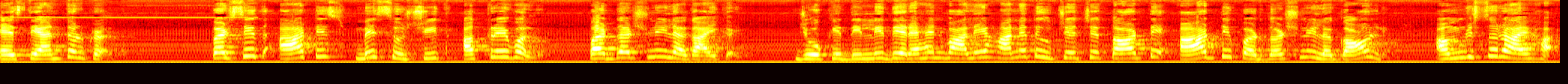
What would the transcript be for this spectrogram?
ਇਸ ਦੇ ਅੰਤਰਗਤ ਪ੍ਰਸਿੱਧ ਆਰਟਿਸਟ ਮਿਸ ਸੁਰਜੀਤ ਅਕਰੇ ਵੱਲੋਂ ਪ੍ਰਦਰਸ਼ਨੀ ਲਗਾਈ ਗਈ, ਜੋ ਕਿ ਦਿੱਲੀ ਦੇ ਰਹਿਣ ਵਾਲੇ ਹਨ ਤੇ ਉਚੇਚੇ ਤੌਰ ਤੇ ਆਰਟ ਦੀ ਪ੍ਰਦਰਸ਼ਨੀ ਲਗਾਉਣ ਲਈ ਅੰਮ੍ਰਿਤਸਰ ਆਏ ਹਨ।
